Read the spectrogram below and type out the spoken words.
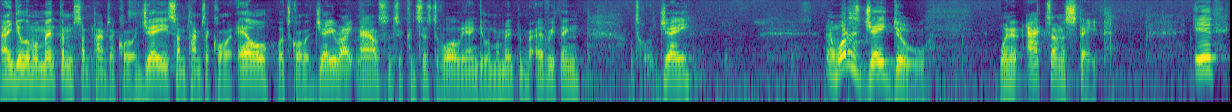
Angular momentum, sometimes I call it J, sometimes I call it L. Let's call it J right now since it consists of all the angular momentum of everything. Let's call it J. And what does J do when it acts on a state? It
